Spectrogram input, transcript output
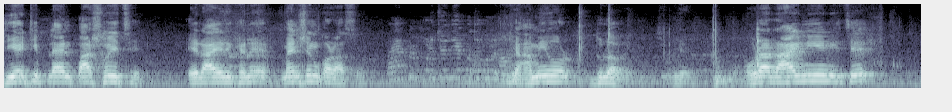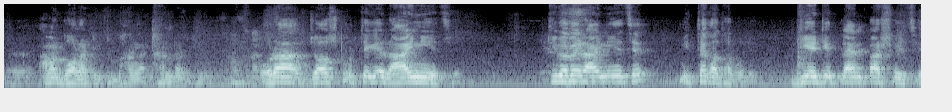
ডিআইটি প্ল্যান পাশ হয়েছে এ রায়ের এখানে মেনশন করা আছে। যে আমি ওর দুলাভাই। ওরা রায় নিয়ে নিয়েছে আমার গলাটা একটু ভাঙা ঠান্ডার জন্য ওরা জজ কোর্ট থেকে রায় নিয়েছে। কীভাবে রায় নিয়েছে? মিথ্যা কথা বলে। ডিআইটি প্ল্যান পাস হয়েছে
